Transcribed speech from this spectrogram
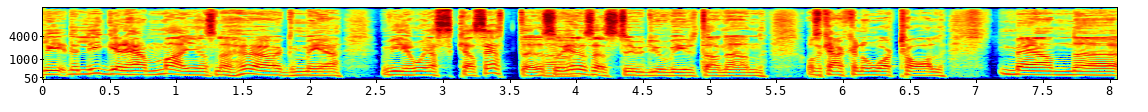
det, det ligger hemma i en sån här hög med VHS-kassetter. Så Ja. är det så här Studio Virtanen och så kanske en årtal. Men eh,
